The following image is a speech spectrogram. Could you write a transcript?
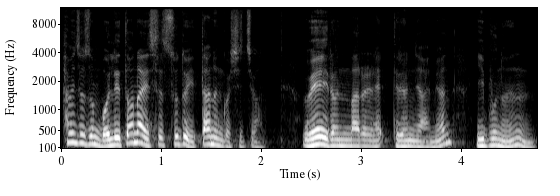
하면서 좀 멀리 떠나 있을 수도 있다는 것이죠. 왜 이런 말을 해- 드렸냐 하면 이분은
